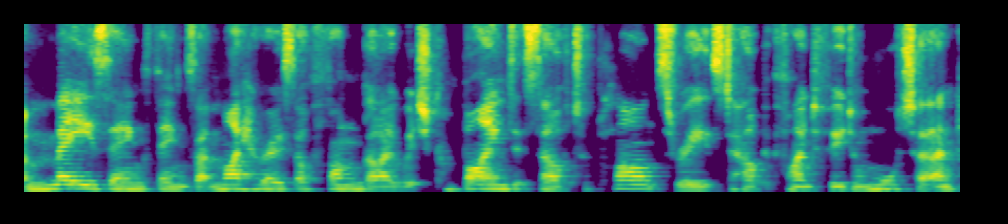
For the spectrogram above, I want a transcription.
amazing things like mycorrhizal fungi, which combined itself to plant's roots to help it find food and water. And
